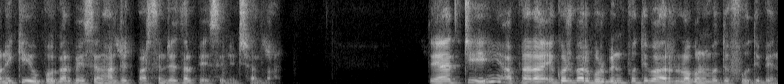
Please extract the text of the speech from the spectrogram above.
অনেকেই উপকার পেয়েছেন, হান্ড্রেড পার্সেন্ট রেজাল্ট পেয়েছেন ইনশাল্লাহ তো আয়াতটি আপনারা একুশ বার বলবেন প্রতিবার লবণের মধ্যে ফু দিবেন।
